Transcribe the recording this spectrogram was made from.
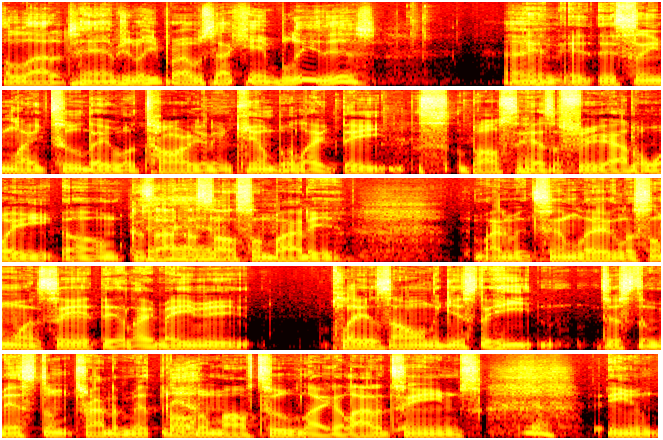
a lot of times. You know, he probably said, "I can't believe this." And it, it seemed like too they were targeting Kemba. Like they Boston has to figure out a way. Um, because They I, I saw somebody, might have been Tim Legler. Someone said that like maybe play a zone against the Heat just to miss them, trying to miss, throw Yeah. them off too. Like a lot of teams, Yeah. even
